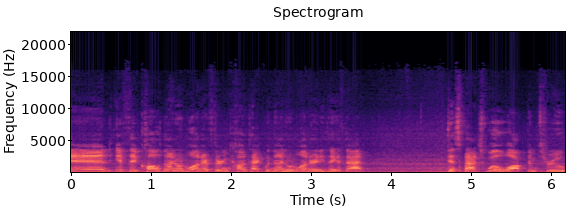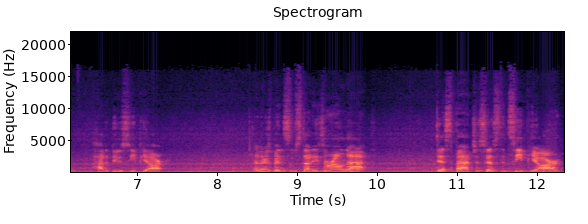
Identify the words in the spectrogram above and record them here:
and if they've called 911 or if they're in contact with 911 or anything like that, dispatch will walk them through how to do CPR. And there's been some studies around that. Dispatch assisted CPR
